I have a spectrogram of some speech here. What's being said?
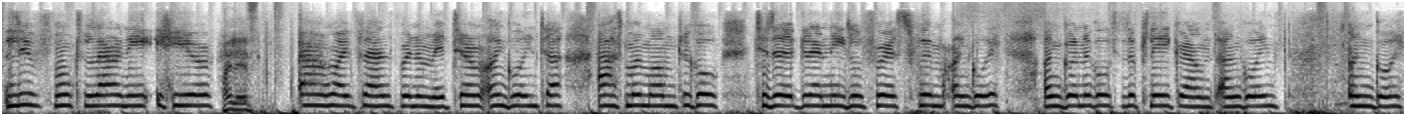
Liv from Killarney here. Hi, Liv. Uh, my plans for the midterm, I'm going to ask my mom to go to the Gleneagle for a swim. I'm going, I'm going to go to the playground. I'm going, I'm going,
